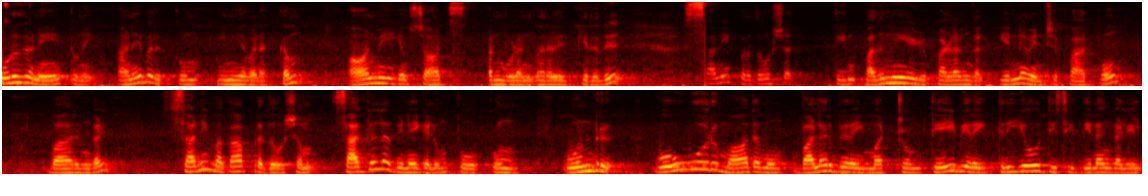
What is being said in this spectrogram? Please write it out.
முருகனே துணை. அனைவருக்கும் இனிய வணக்கம். ஆன்மீகம் ஸ்டார்ட்ஸ் அன்புடன் வரவேற்கிறது. சனி பிரதோஷத்தின் பதினேழு பலன்கள் என்னவென்று பார்ப்போம். வாருங்கள். சனி மகா பிரதோஷம் சகல வினைகளும் போக்கும். ஒன்று ஒவ்வொரு மாதமும் வளர்பிறை மற்றும் தேய்பிறை திரியோதிசி தினங்களில்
